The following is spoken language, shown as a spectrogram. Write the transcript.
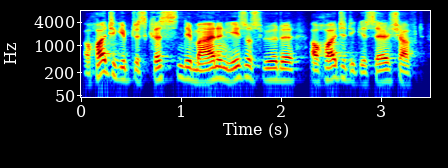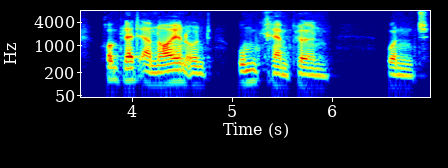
Auch heute gibt es Christen, die meinen, Jesus würde auch heute die Gesellschaft komplett erneuern und umkrempeln und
